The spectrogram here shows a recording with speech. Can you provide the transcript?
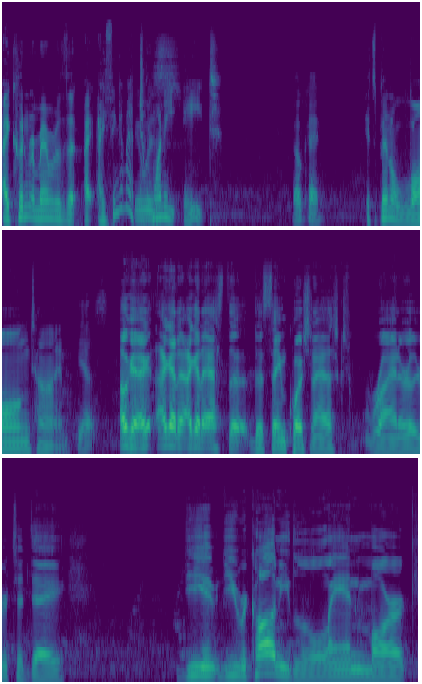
I couldn't remember the. I, I think I'm at It was- 28. Okay. It's been a long time. Yes. Okay, I, I got I got to ask the, the same question I asked Ryan earlier today. Do you do you recall any landmark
